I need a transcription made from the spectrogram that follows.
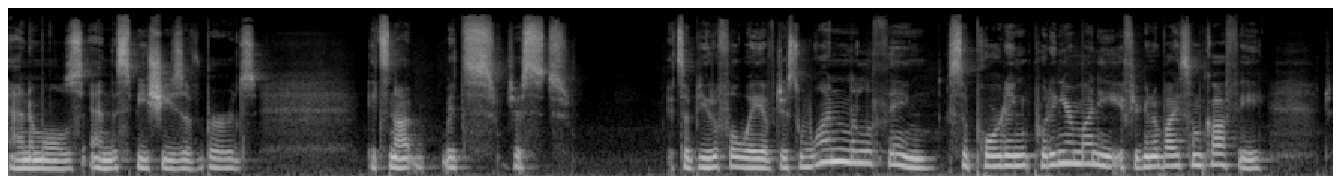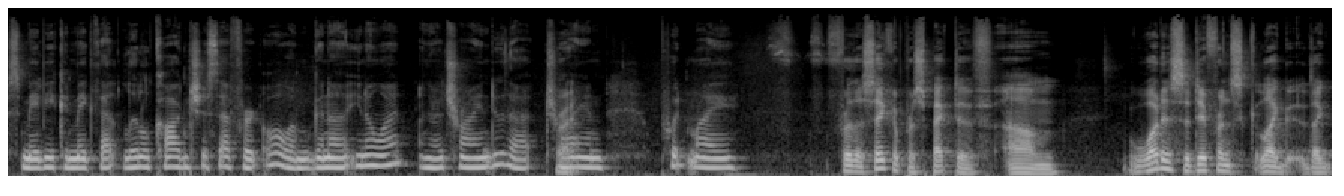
animals and the species of birds it's not it's just it's a beautiful way of just one little thing supporting putting your money if you're going to buy some coffee just maybe you can make that little conscious effort oh i'm going to you know what? I'm going to try and do that. Try right. and put my for the sake of perspective um, what is the difference like like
